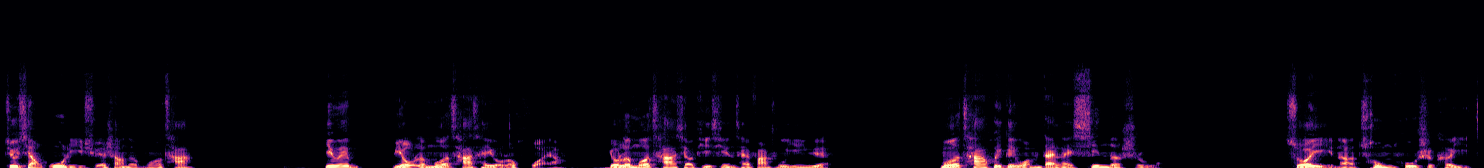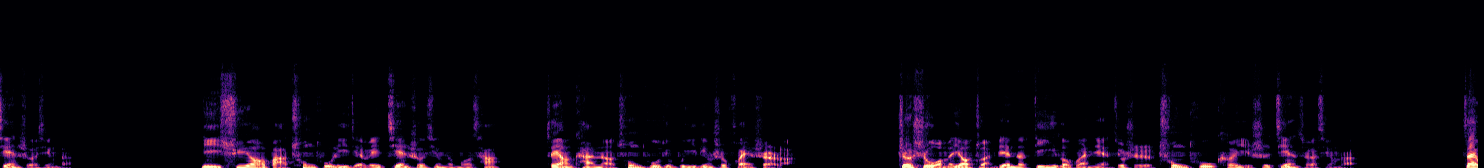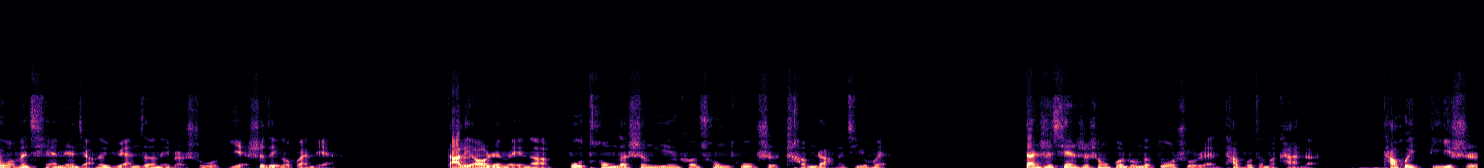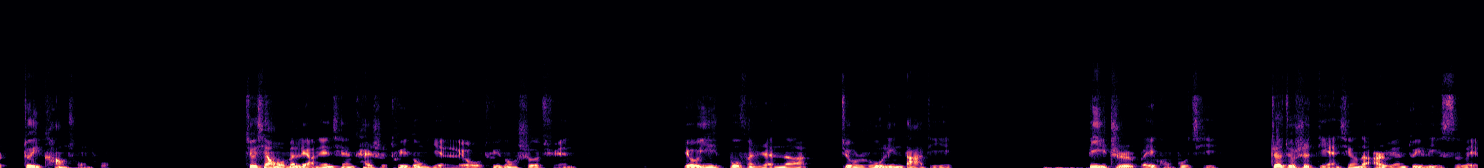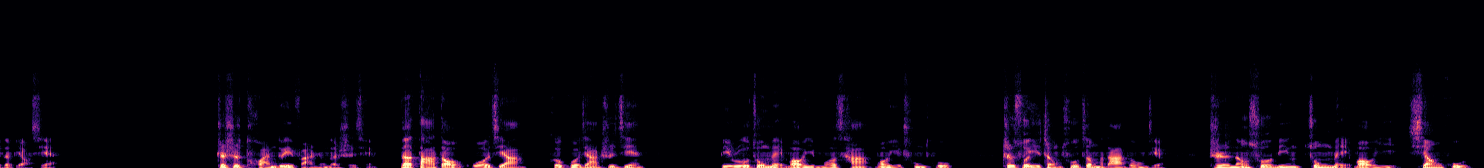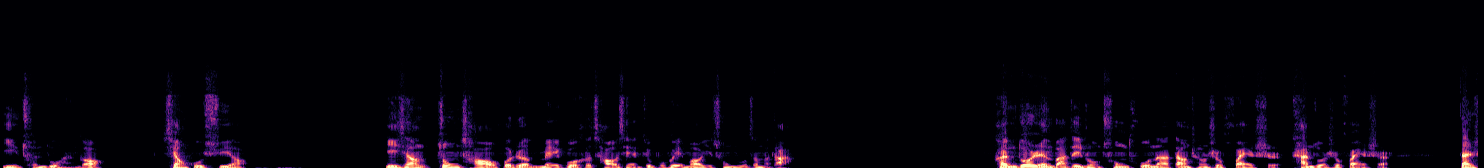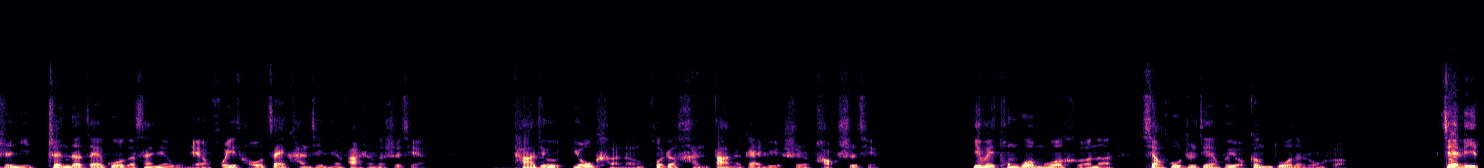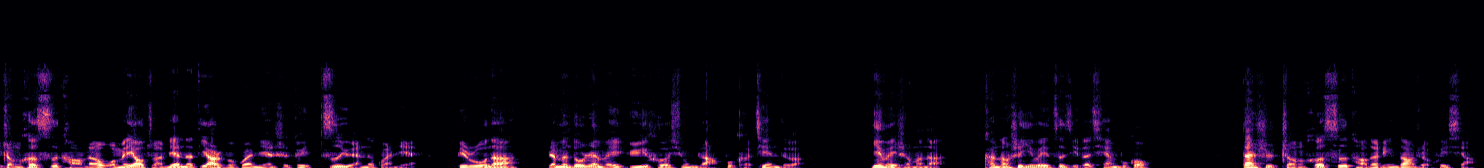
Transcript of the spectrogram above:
就像物理学上的摩擦。因为有了摩擦，才有了火呀，有了摩擦，小提琴才发出音乐。摩擦会给我们带来新的事物，所以呢，冲突是可以建设性的。你需要把冲突理解为建设性的摩擦，这样看呢，冲突就不一定是坏事了。这是我们要转变的第一个观念，就是冲突可以是建设性的。在我们前面讲的原则那本书也是这个观点。达里奥认为呢，不同的声音和冲突是成长的机会。但是现实生活中的多数人他不这么看的，他会敌视对抗冲突。就像我们两年前开始推动引流、推动社群，有一部分人呢就如临大敌，避之唯恐不及，这就是典型的二元对立思维的表现。这是团队发生的事情，那大到国家和国家之间，比如中美贸易摩擦、贸易冲突。之所以整出这么大动静，只能说明中美贸易相互依存度很高，相互需要。你像中朝或者美国和朝鲜就不会贸易冲突这么大。很多人把这种冲突呢当成是坏事，看作是坏事。但是你真的再过个三年五年，回头再看今天发生的事情，它就有可能或者很大的概率是好事情。因为通过磨合呢，相互之间会有更多的融合，建立整合思考呢。我们要转变的第二个观念是对资源的观念。比如呢，人们都认为鱼和熊掌不可兼得，因为什么呢？可能是因为自己的钱不够。但是整合思考的领导者会想，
